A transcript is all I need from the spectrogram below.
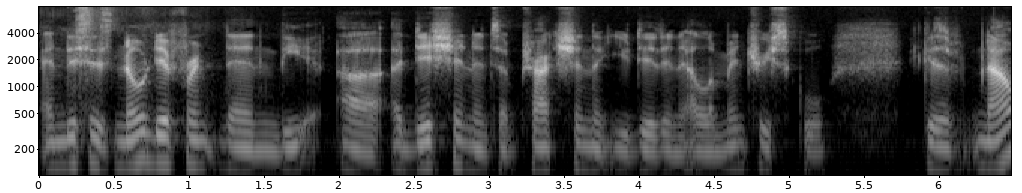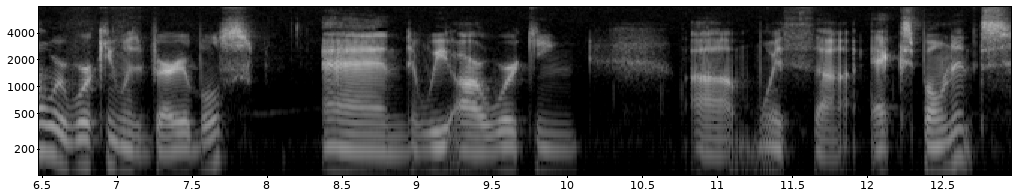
And this is no different than the uh, addition and subtraction that you did in elementary school because now we're working with variables and we are working um, with uh, exponents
